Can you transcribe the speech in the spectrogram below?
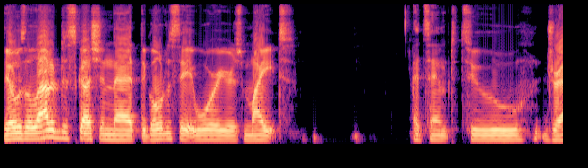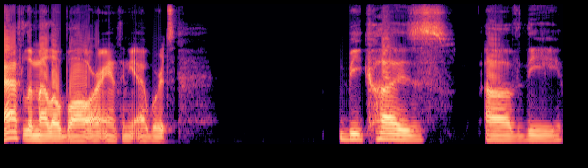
there was a lot of discussion that the Golden State Warriors might attempt to draft LaMelo Ball or Anthony Edwards because of the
